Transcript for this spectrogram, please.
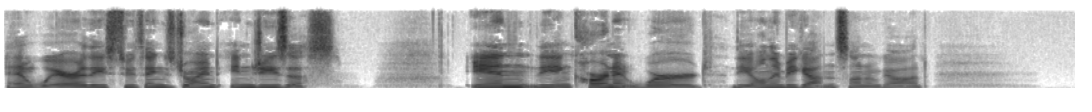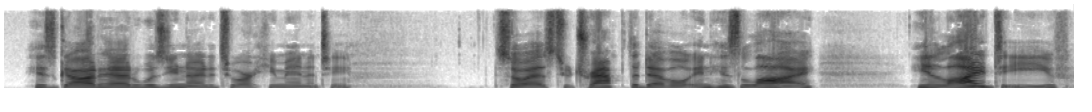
And where are these two things joined? In Jesus. In the incarnate Word, the only begotten Son of God. His Godhead was united to our humanity so as to trap the devil in his lie. He lied to Eve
